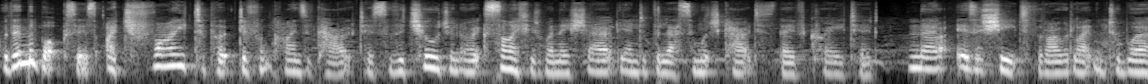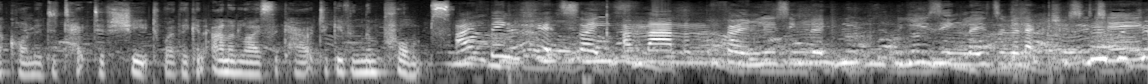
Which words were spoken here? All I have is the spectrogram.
Within the boxes, I tried to put different kinds of characters so the children are excited when they share at the end of the lesson which characters they've created. And there is a sheet that I would like them to work on, a detective sheet, where they can analyse the character, giving them prompts. I think it's like a man on the phone losing lo- using loads of electricity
